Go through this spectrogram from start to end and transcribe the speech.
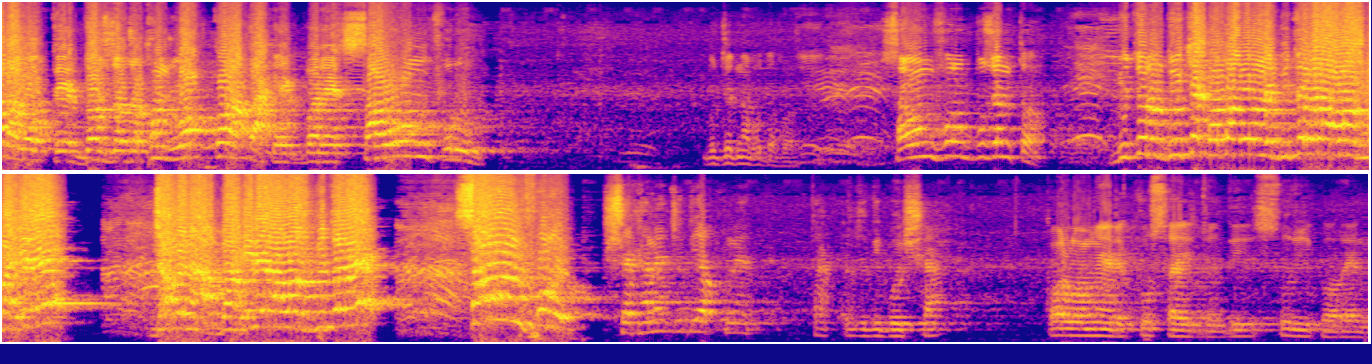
আদালতের দরজা যখন লক করা থাকে, একবারে বুঝেন না বোধ হয় সাউন্ড বুঝেন তো। ভিতরে দুইটা কথা বললে ভিতরের আওয়াজ আওয়াজ সেখানে যদি আপনি তাকে যদি বৈশা কলমের কুসাই যদি চুরি করেন,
